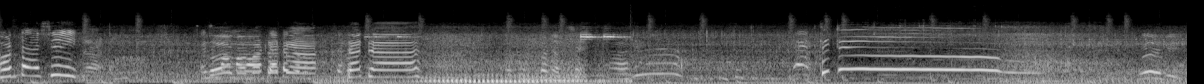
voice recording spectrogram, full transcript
ঘরটা আসি। এই যে মামা আমার টাটা টাটা টাটা টুটু।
